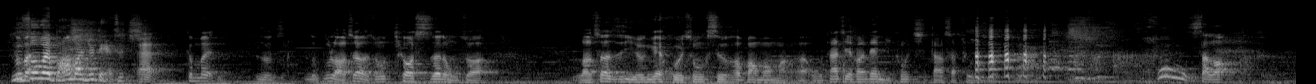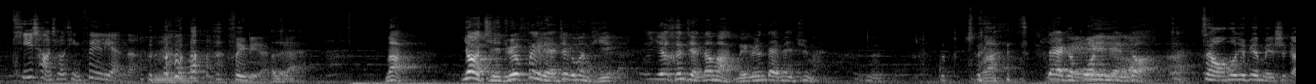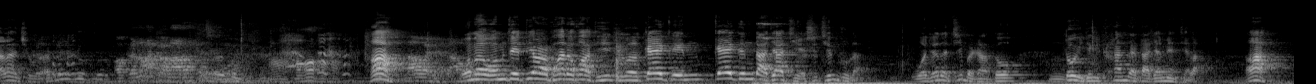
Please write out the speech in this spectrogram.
侬稍微绑绑就弹出去。哎，葛么如如果老早搿种跳水的动作，老早是有眼缓冲手好帮帮忙个，下趟最好拿面孔去当刹车机，刹牢。踢一场球挺费脸的。费脸，对吧？那要解决费脸这个问题，也很简单嘛，每个人戴面具嘛，是吧？戴个 玻璃面罩。再往后就变美式橄榄球了。好，搿拉讲拉，好好好好。我们我们这第二趴的话题，这个该跟该跟大家解释清楚的，我觉得基本上都都已经摊在大家面前了，啊，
